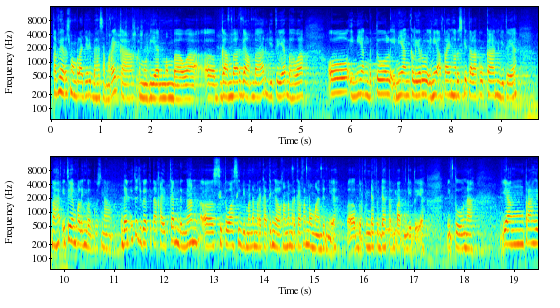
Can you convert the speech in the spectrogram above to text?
tapi harus mempelajari bahasa mereka kemudian membawa eh, gambar-gambar uh, gitu ya bahwa oh ini yang betul ini yang keliru ini apa yang harus kita lakukan gitu ya nah itu yang paling bagus nah dan itu juga kita kaitkan dengan uh, situasi di mana mereka tinggal karena mereka kan nomaden ya uh, berpindah-pindah tempat gitu ya itu nah yang terakhir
